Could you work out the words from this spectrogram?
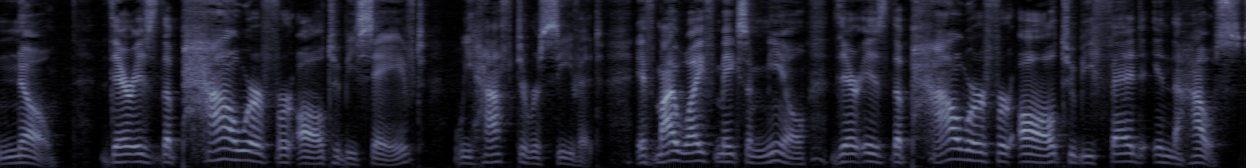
No. There is the power for all to be saved we have to receive it. If my wife makes a meal, there is the power for all to be fed in the house.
